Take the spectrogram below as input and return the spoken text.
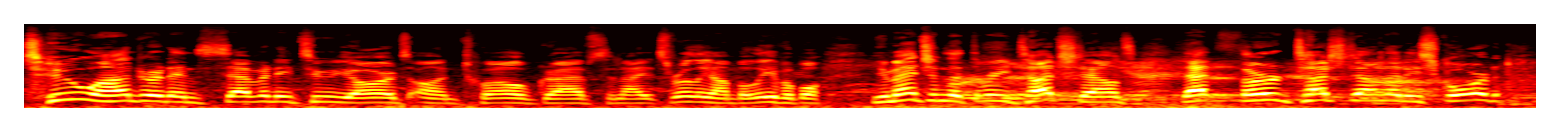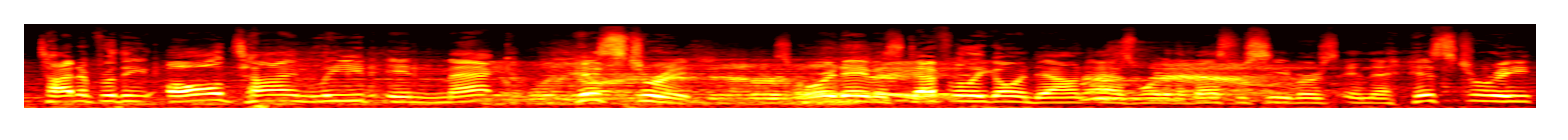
272 yards on 12 grabs tonight. It's really unbelievable. You mentioned the three touchdowns. That third touchdown that he scored tied him for the all-time lead in MAC history. Corey Davis definitely going down as one of the best receivers in the history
